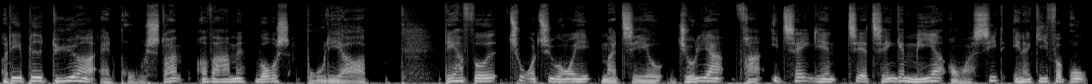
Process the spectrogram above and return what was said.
og det er blevet dyrere at bruge strøm og varme vores boliger op. Det har fået 22-årige Matteo Giulia fra Italien til at tænke mere over sit energiforbrug,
